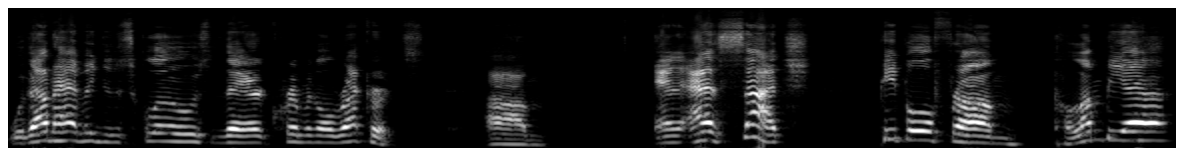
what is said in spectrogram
without having to disclose their criminal records. Um, and as such, people from Colombia,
